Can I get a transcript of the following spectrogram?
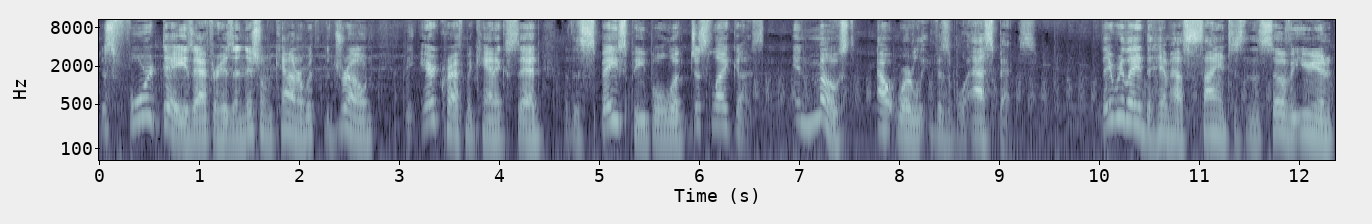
Just four days after his initial encounter with the drone, the aircraft mechanic said that the space people looked just like us in most outwardly visible aspects. They related to him how scientists in the Soviet Union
